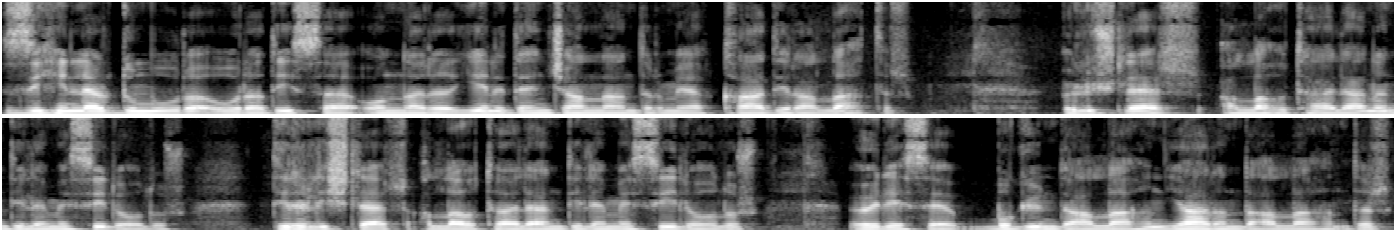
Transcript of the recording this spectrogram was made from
Zihinler dumura uğradıysa onları yeniden canlandırmaya kadir Allah'tır. Ölüşler Allahu Teala'nın dilemesiyle olur dirilişler Allahu Teala'nın dilemesiyle olur. Öyleyse bugün de Allah'ın, yarın da Allah'ındır.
